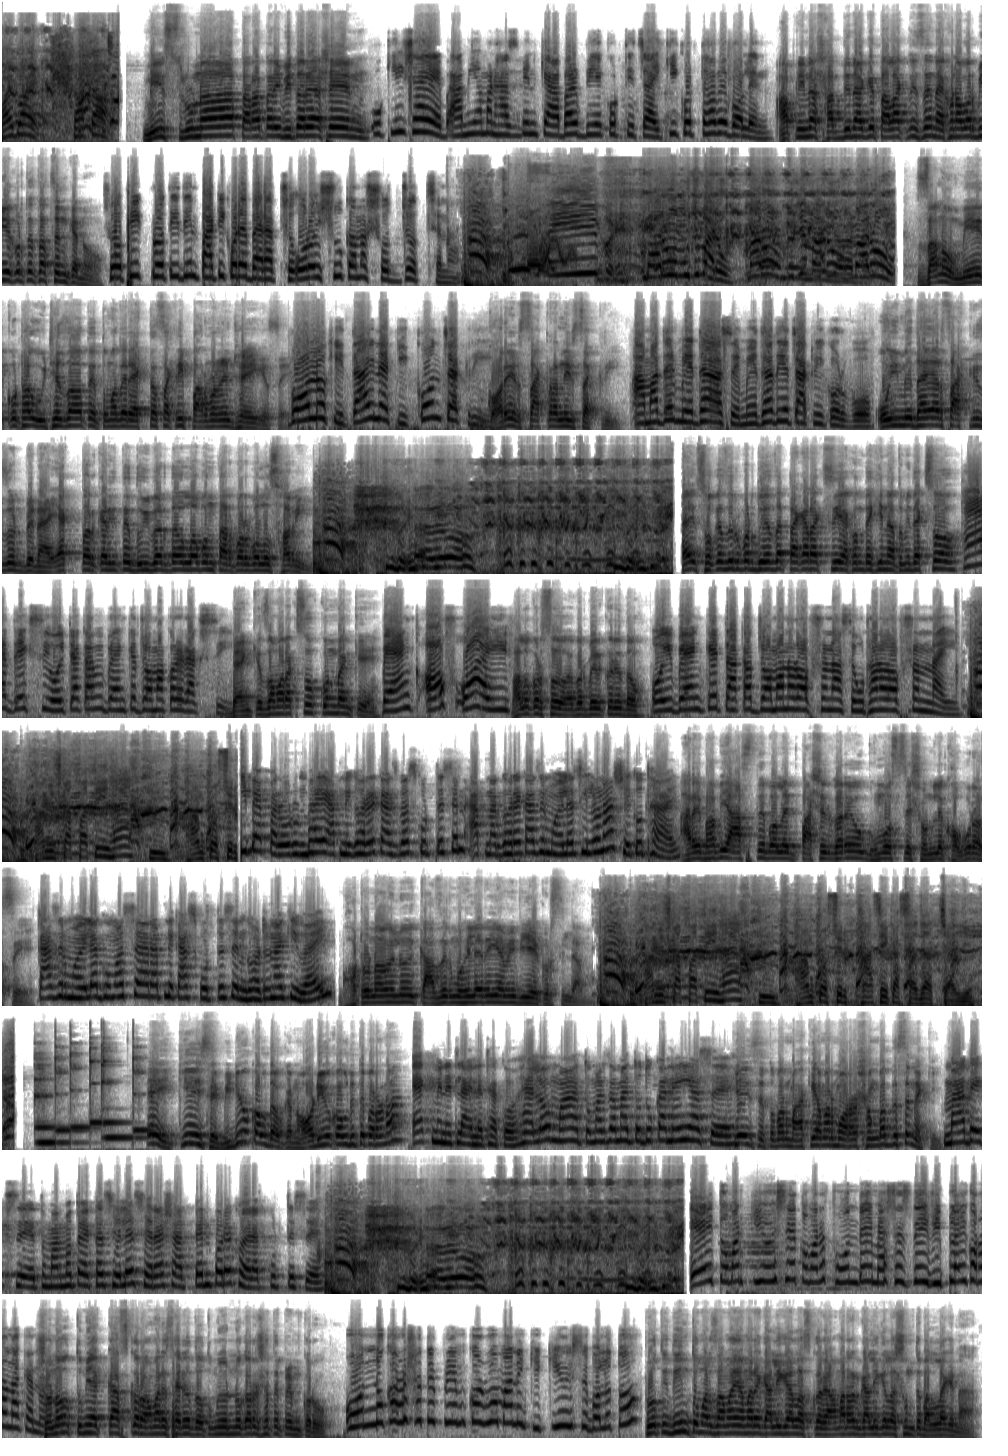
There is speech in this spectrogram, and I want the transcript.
Bye bye tata. Miss Runa তাড়াতাড়ি ভিতরে আসেন। উকিল সাহেব আমি আমার হাজবেন্ডকে আবার বিয়ে করতে চাই। কি করতে হবে বলেন? আপনি না সাত দিন আগে তালাক নিছেন এখন আবার বিয়ে করতে চাচ্ছেন কেন? শফিক প্রতিদিন পার্টি করে বেড়াচ্ছে ওর ওই সুখ আমার সহ্য হচ্ছে না। জানো মেয়ে কোথাও উঠে যাওয়াতে তোমাদের একটা চাকরি পার্মানেন্ট হয়ে গেছে। বলো কি তাই নাকি? কোন চাকরি? ঘরের চাকরানির চাকরি। আমাদের মেধা আছে মেধা দিয়ে চাকরি করব। ওই মেধায় আর চাকরি জুটবে না। এক তরকারিতে দুইবার দাও লবণ তারপর বলো সরি এই শোকেজের উপর দুই হাজার টাকা রাখছি এখন দেখি না তুমি দেখছ? হ্যাঁ দেখছি ওই টাকা আমি ব্যাংকে জমা করে রাখছি। ব্যাংকে জমা রাখছো? কোন ব্যাংকে? ব্যাংক অফ ওয়াইফ ভালো করছ এবার বের করে দাও। ওই ব্যাংকে টাকা জমানোর অপশন আছে উঠানোর অপশন নাই। हम इसका पति है हमको सिर्फ কি ব্যাপার অরুণ ভাই আপনি ঘরের কাজ বাজ করতেছেন আপনার ঘরে কাজের মহিলা ছিল না সে কোথায় আরে ভাবি আসতে বলেন পাশের ঘরেও ঘুমোচ্ছে শুনলে খবর আছে কাজের মহিলা ঘুমাচ্ছে আর আপনি কাজ করতেছেন ঘটনা কি ভাই ঘটনা হলো ওই কাজের মহিলারই আমি বিয়ে করছিলাম हम इसका पति है हमको सिर्फ फांसी का सजा चाहिए এই কি হয়েছে ভিডিও কল দাও কেন? অডিও কল দিতে পারো না? এক মিনিট লাইনে থাকো। হ্যালো মা তোমার জামাই তো দোকানেই আছে। কি হয়েছে তোমার মাকে আমার মরার সংবাদ দিছে নাকি? মা দেখছে তোমার মতো একটা ছেলে সেরা শার্ট প্যান্ট পরে খয়রাত করতেছে। তোমার কি হইছে তোমার ফোন দেই মেসেজ দেই রিপ্লাই করো না কেন? শোনো তুমি এক কাজ করো আমারে ছেড়ে দাও তুমি অন্য কারোর সাথে প্রেম করো। অন্য কারোর সাথে প্রেম করব মানে কি? কি হইছে বলো তো? প্রতিদিন তোমার জামাই আমারে গালিগালাজ করে আমার আর গালিগালাজ শুনতে ভালো লাগে না।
